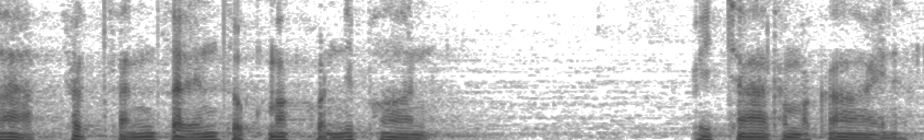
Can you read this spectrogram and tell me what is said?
ลาบยศสรรเสริญสุขมรรคผลนิพพาน วิชาธรรมกายนะ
